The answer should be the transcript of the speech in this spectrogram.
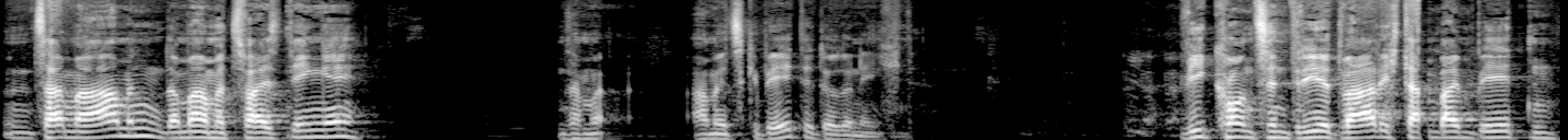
und sagen wir Amen, dann machen wir zwei Dinge. Und wir, haben wir jetzt gebetet oder nicht? Wie konzentriert war ich dann beim Beten?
